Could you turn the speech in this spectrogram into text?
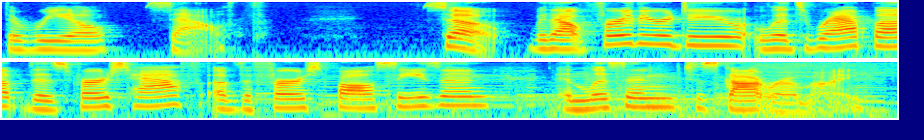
the real South? So, without further ado, let's wrap up this first half of the first fall season and listen to Scott Romine.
